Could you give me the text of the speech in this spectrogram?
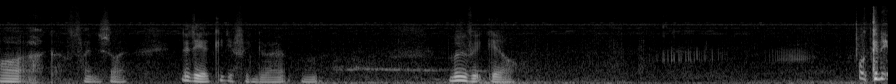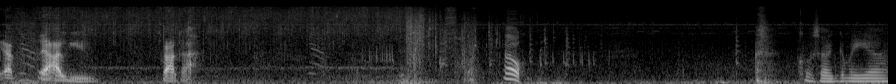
Oh, I gotta find this right. Lydia, get your finger out. Mm. Move it, girl. What can have? Oh, you bugger. Oh. of course I can be, uh...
